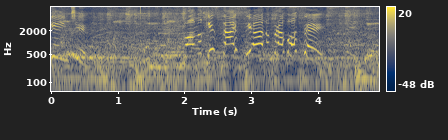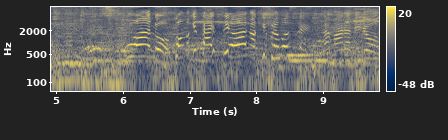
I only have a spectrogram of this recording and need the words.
seguinte: como que está esse ano pra vocês? O ano, como que tá esse ano aqui pra vocês? Tá maravilhoso.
